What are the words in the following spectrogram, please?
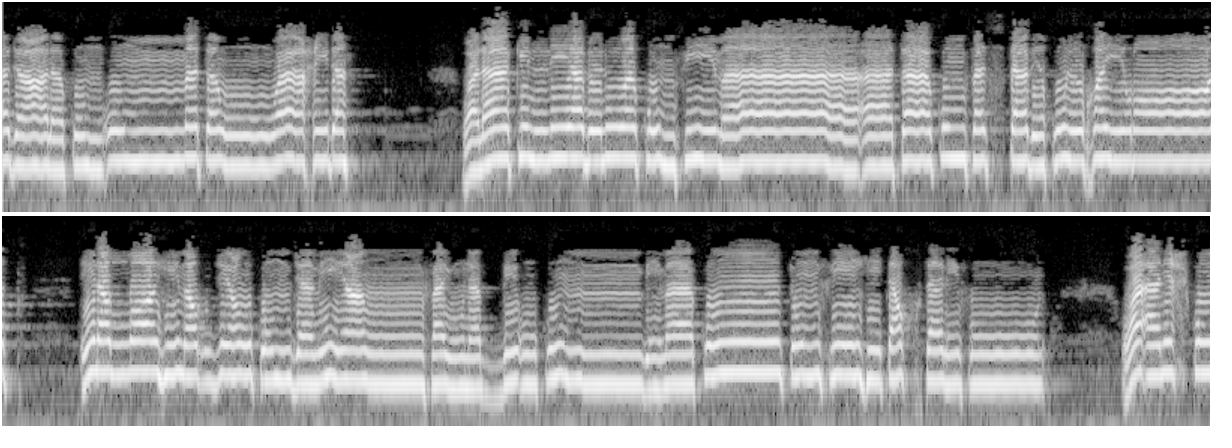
الله لجعلكم أمة واحدة ولكن ليبلوكم فيما آتاكم فاستبقوا الخيرات إلى الله مرجعكم جميعا فينبئكم بما كنتم فيه تختلفون. وأنحكم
